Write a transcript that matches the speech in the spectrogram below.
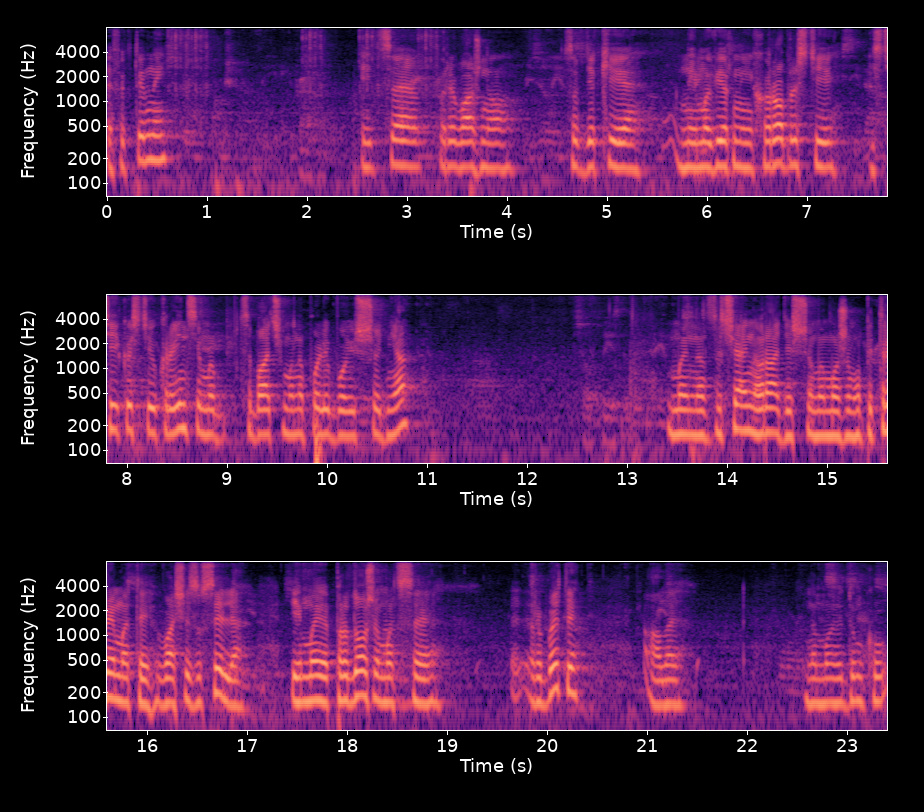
ефективний. І це переважно завдяки неймовірній хоробрості і стійкості українців. Ми це бачимо на полі бою щодня. Ми надзвичайно раді, що ми можемо підтримати ваші зусилля, і ми продовжимо це робити. Але, на мою думку,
